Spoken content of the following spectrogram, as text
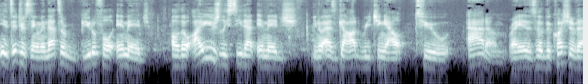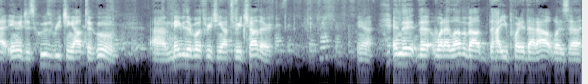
it's interesting. I mean, that's a beautiful image. Although I usually see that image, you know, as God reaching out to Adam, right? And so the question of that image is who's reaching out to whom? Um, maybe they're both reaching out to each other. The, the. Yeah, and the, the what I love about how you pointed that out was uh,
